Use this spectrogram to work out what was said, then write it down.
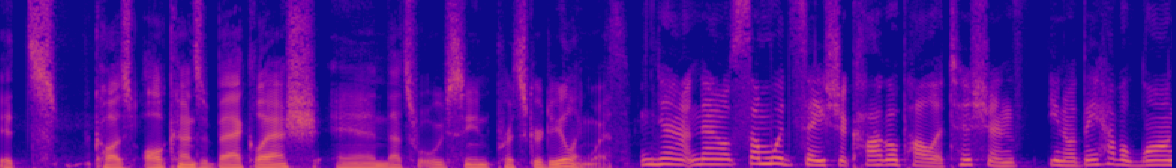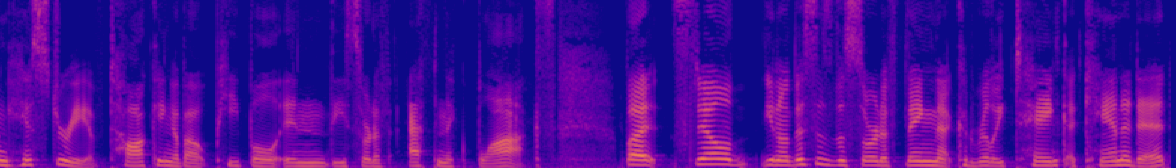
It's caused all kinds of backlash, and that's what we've seen Pritzker dealing with. Yeah, now some would say Chicago politicians, you know, they have a long history of talking about people in these sort of ethnic blocks. But still, you know, this is the sort of thing that could really tank a candidate.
